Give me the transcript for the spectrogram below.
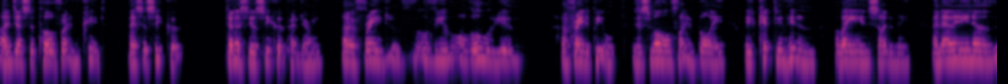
I'm just a poor frightened kid. That's the secret. Tell us your secret, Pet Jerry. I'm afraid of, of you, of all of you. I'm afraid of people. There's a small, frightened boy. We've kept him hidden away inside of me. And now he knows,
